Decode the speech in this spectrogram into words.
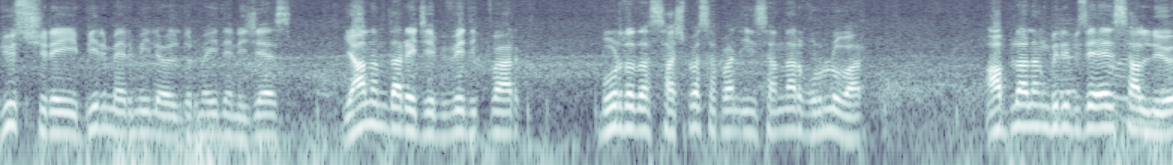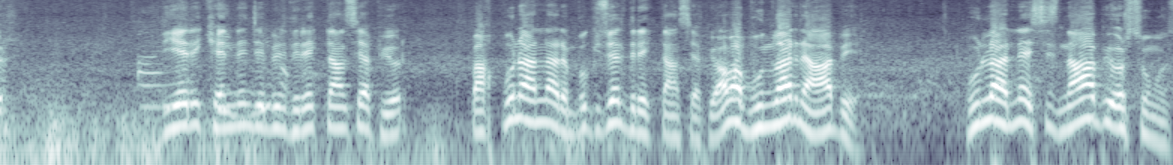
100 şireyi bir mermiyle öldürmeyi deneyeceğiz. Yanımda Recep İvedik var. Burada da saçma sapan insanlar gurulu var. Ablanın biri bize el sallıyor. Diğeri kendince bir direkt dans yapıyor. Bak bunu anlarım bu güzel direkt dans yapıyor. Ama bunlar ne abi? Bunlar ne? Siz ne yapıyorsunuz?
